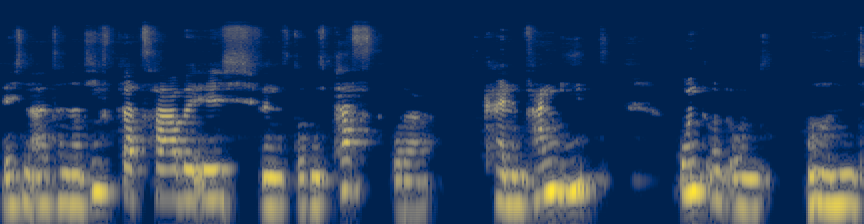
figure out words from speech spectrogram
Welchen Alternativplatz habe ich, wenn es doch nicht passt oder keinen Empfang gibt? Und, und, und. Und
